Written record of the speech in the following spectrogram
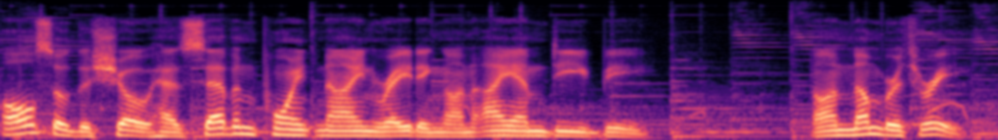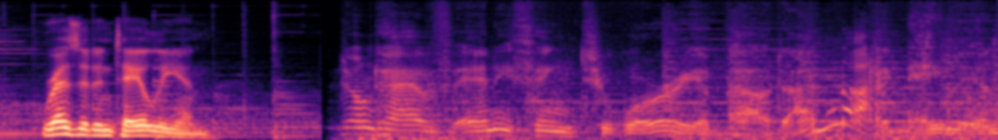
Also the show has 7.9 rating on IMDb. On number 3. Resident Alien don't have anything to worry about. I'm not an alien.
